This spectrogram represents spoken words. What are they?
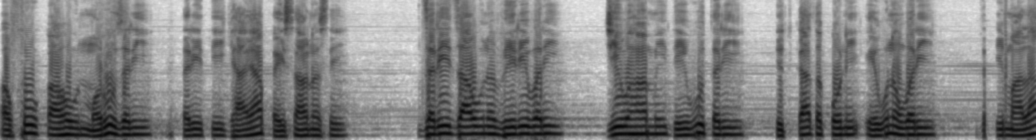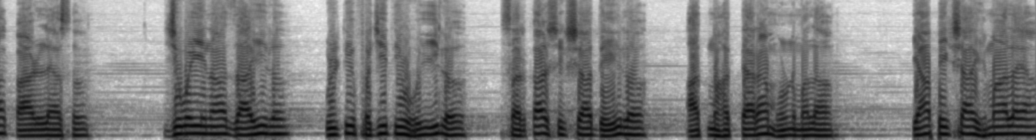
अफू काहून मरू जरी तरी ती घ्याया पैसा नसे. जरी जाऊन विहिरीवरी जीव हा मी देऊ तरी तितक्यात कोणी येऊन वरी तरी मला काढल्यास. जीवईना जाईल उलटी फजिती होईल सरकार शिक्षा देईल आत्महत्यारा म्हणून मला. यापेक्षा हिमालया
